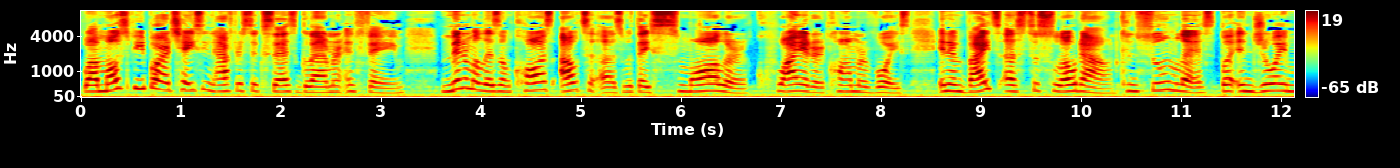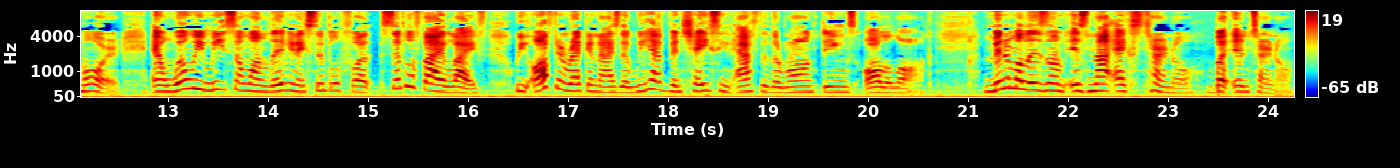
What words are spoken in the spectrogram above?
While most people are chasing after success, glamour, and fame, minimalism calls out to us with a smaller, quieter, calmer voice. It invites us to slow down, consume less, but enjoy more. And when we meet someone living a simplified, simplified life, we often recognize that we have been chasing after the wrong things all along. Minimalism is not external, but internal.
